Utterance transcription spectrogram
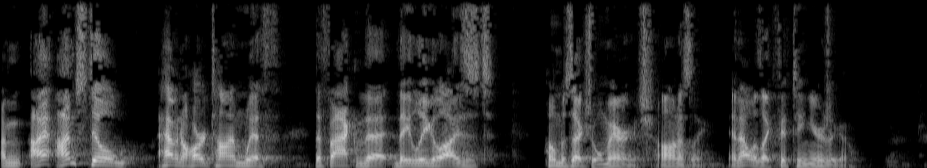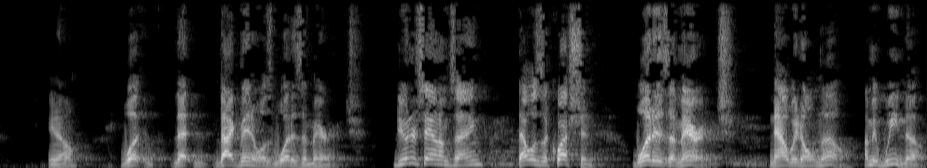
I'm, I, I'm still having a hard time with the fact that they legalized homosexual marriage, honestly. And that was like 15 years ago. You know? What, that, back then it was, what is a marriage? Do you understand what I'm saying? That was the question. What is a marriage? Now we don't know. I mean, we know.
